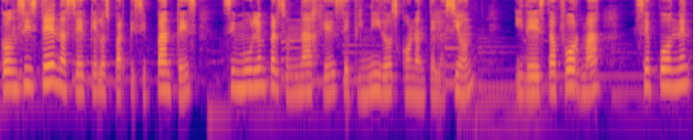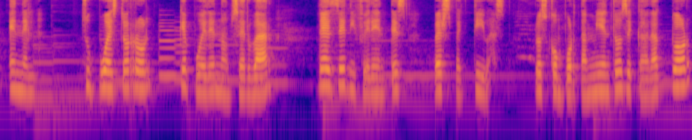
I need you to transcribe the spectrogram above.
Consiste en hacer que los participantes simulen personajes definidos con antelación y de esta forma se ponen en el supuesto rol que pueden observar desde diferentes perspectivas, los comportamientos de cada actor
